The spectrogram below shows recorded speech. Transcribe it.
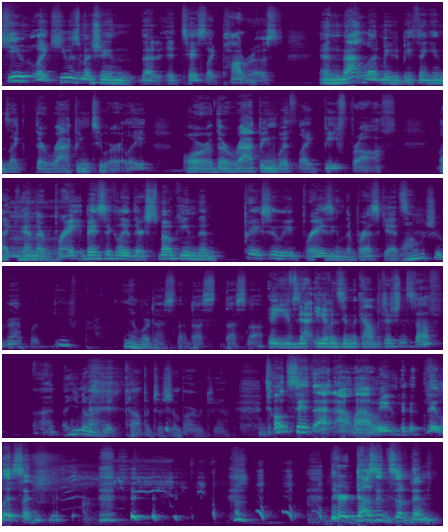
he like he was mentioning that it tastes like pot roast and that led me to be thinking like they're wrapping too early or they're wrapping with like beef broth like and they're mm. bra- basically they're smoking then basically braising the briskets Why would you wrap with beef, broth no that's not that's that's not. you've not you haven't seen the competition stuff I, you know I hate competition barbecue. don't say that out loud we they listen there are dozens of them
